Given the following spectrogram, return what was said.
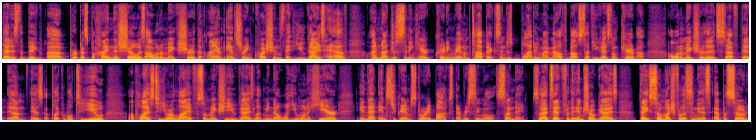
That is the big uh, purpose behind this show is I want to make sure that I am answering questions that you guys have. I'm not just sitting here creating random topics and just blabbing my mouth about stuff you guys don't care about. I want to make sure that it's stuff that um, is applicable to you, applies to your life. So make sure you guys let me know what you want to hear in that Instagram story box every single Sunday. So that's it for the intro, guys. Thanks so much for listening to this episode.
